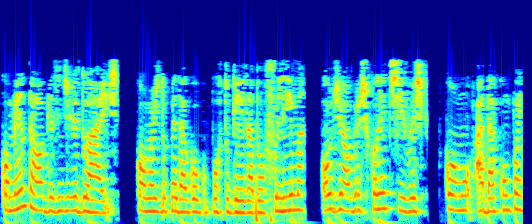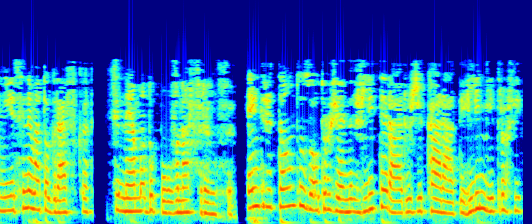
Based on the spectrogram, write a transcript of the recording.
comenta obras individuais, como as do pedagogo português Adolfo Lima, ou de obras coletivas, como a da Companhia Cinematográfica Cinema do Povo na França, entre tantos outros gêneros literários de caráter limítrofe,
